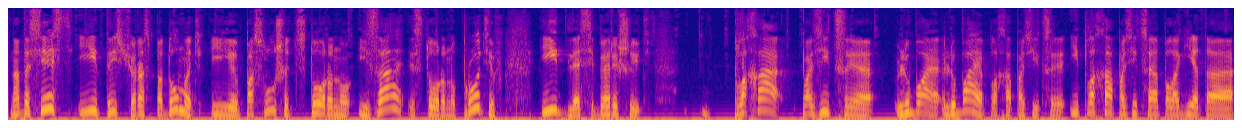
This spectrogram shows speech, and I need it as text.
Надо сесть и тысячу раз подумать и послушать сторону и за, и сторону против, и для себя решить плоха позиция, любая, любая плоха позиция, и плоха позиция апологета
